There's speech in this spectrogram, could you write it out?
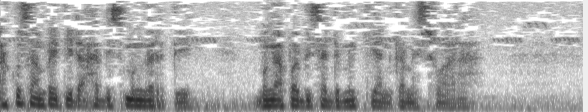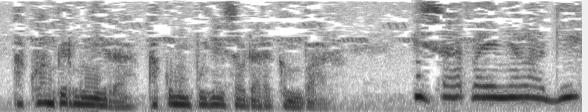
aku sampai tidak habis mengerti mengapa bisa demikian kami suara. Aku hampir mengira aku mempunyai saudara kembar. Di saat lainnya lagi,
